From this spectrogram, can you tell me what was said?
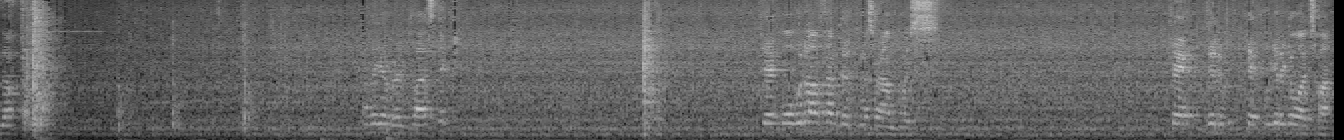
The window. I think I've read plastic. Okay, well, we don't have time to mess around, boys. Okay, it, okay, we're gonna go it's hot.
